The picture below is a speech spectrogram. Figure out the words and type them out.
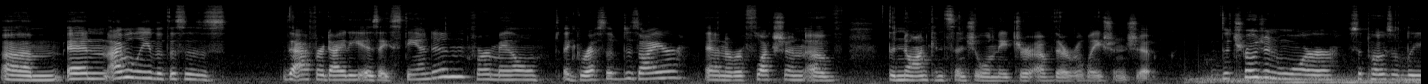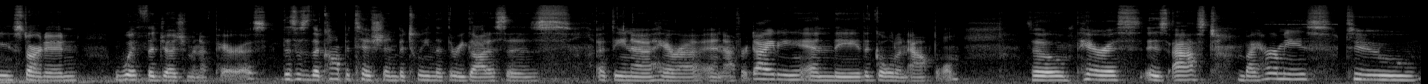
Um, and I believe that this is the Aphrodite is a stand in for male aggressive desire and a reflection of the non consensual nature of their relationship. The Trojan War supposedly started with the judgment of Paris. This is the competition between the three goddesses Athena, Hera, and Aphrodite, and the, the golden apple. So Paris is asked by Hermes to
